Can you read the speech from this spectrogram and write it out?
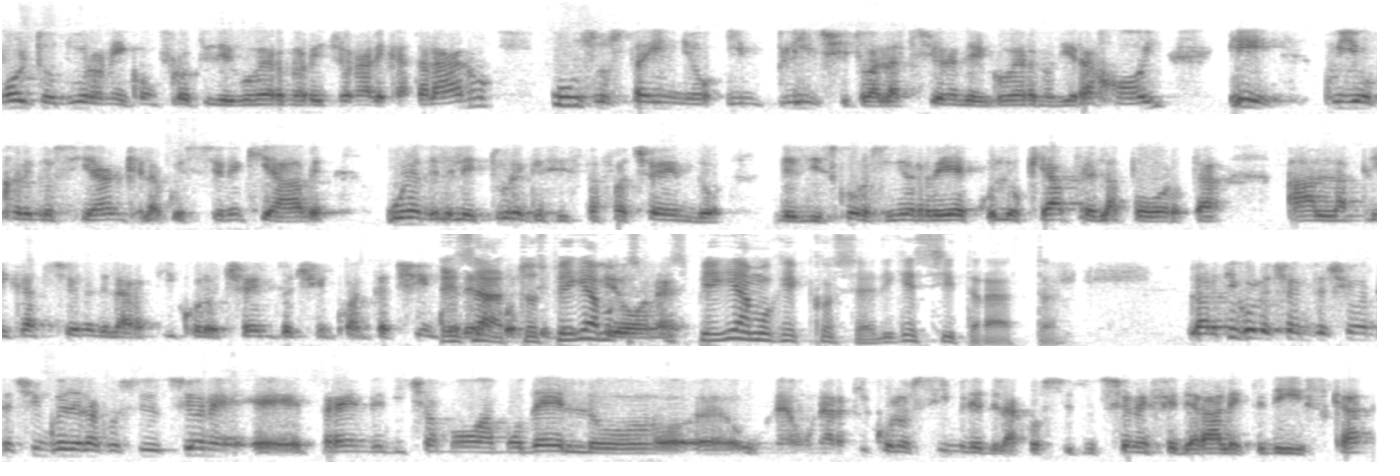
molto duro nei confronti del governo regionale catalano, un sostegno implicito all'azione del governo di Rajoy e qui io credo sia anche la questione chiave, una delle letture che si sta facendo del discorso del re è quello che apre la porta all'applicazione dell'articolo 155 esatto, della Costituzione. Spieghiamo, spieghiamo che cos'è, di che si tratta. L'articolo 155 della Costituzione eh, prende diciamo, a modello eh, un, un, articolo simile della Costituzione federale tedesca.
